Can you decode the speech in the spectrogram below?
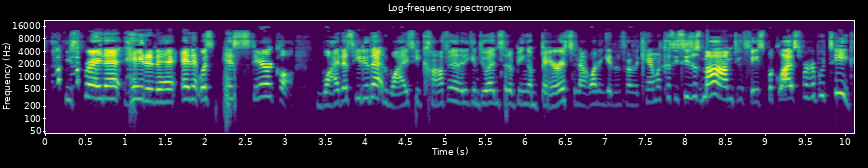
he sprayed it, hated it, and it was hysterical. Why does he do that? And why is he confident that he can do it instead of being embarrassed and not wanting to get in front of the camera? Because he sees his mom do Facebook lives for her boutique.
